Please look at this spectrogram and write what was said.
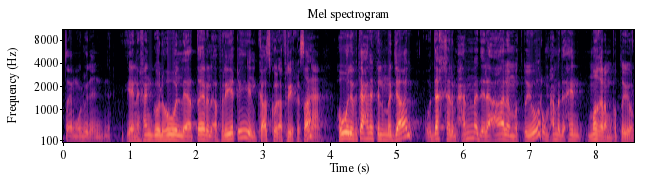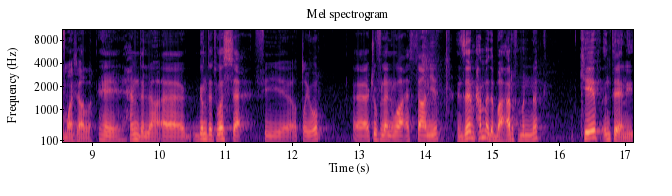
الطير موجود عندنا. يعني خلينا نقول هو الطير الأفريقي الكاسكو الأفريقي صح؟ نعم. هو اللي فتح لك المجال ودخل محمد إلى عالم الطيور ومحمد الحين مغرم بالطيور ما شاء الله. هي الحمد لله. آه، قمت أتوسع في الطيور. آه، أشوف الأنواع الثانية. زين محمد أبغى أعرف منك كيف أنت يعني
